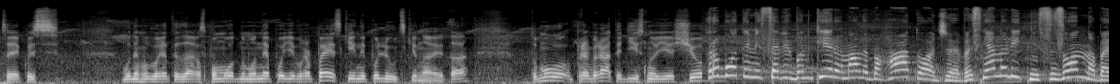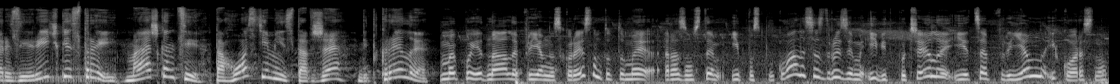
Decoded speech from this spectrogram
це якось, будемо говорити зараз по-модному, не по-європейськи і не по-людськи навіть. Та? Тому прибирати дійсно є що. Роботи місцеві банкіри мали багато, адже весняно-літній сезон на березі річки Стрий мешканці та гості міста вже відкрили. Ми поєднали приємне з корисним, тобто ми разом з тим і поспілкувалися з друзями, і відпочили, і це приємно і корисно.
